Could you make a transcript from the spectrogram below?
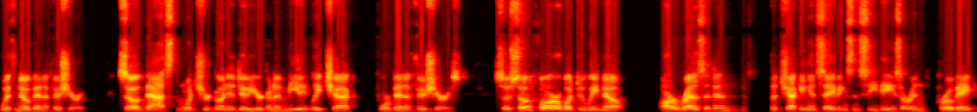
with no beneficiary. So that's what you're going to do. You're going to immediately check for beneficiaries. So, so far, what do we know? Our residents, the checking and savings and CDs are in probate.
